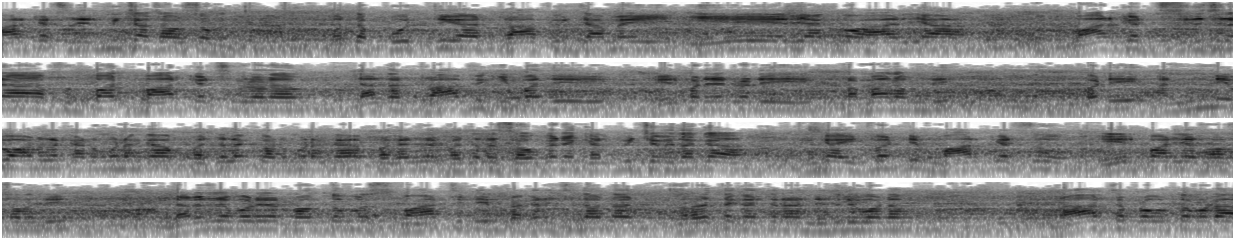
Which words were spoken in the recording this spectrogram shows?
మార్కెట్స్ నిర్మించాల్సిన అవసరం ఉంది. కొంత పూర్తిగా ట్రాఫిక్ జామ్ అయ్యి ఏ ఏరియాకు ఆ ఏరియా మార్కెట్ చిన్న చిన్న ఫుట్పాత్ మార్కెట్స్ ఉండడం దాంతో ట్రాఫిక్ ఇబ్బంది ఏర్పడేటువంటి ప్రమాదం ఉంది. కాబట్టి అన్ని వార్డులకు అనుగుణంగా ప్రజలకు అనుగుణంగా ప్రజల ప్రజల సౌకర్యం కల్పించే విధంగా ఇంకా ఇటువంటి మార్కెట్స్ ఏర్పాటు చేయాల్సిన అవసరం ఉంది. నరేంద్ర మోడీ గారి ప్రభుత్వం స్మార్ట్ సిటీ ప్రకటించిన తర్వాత త్వరితగతిన నిధులు ఇవ్వడం రాష్ట్ర ప్రభుత్వం కూడా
